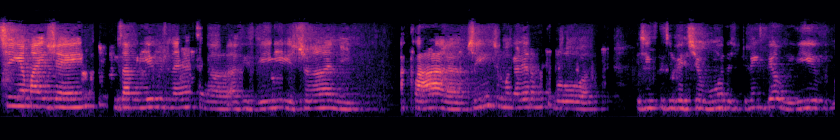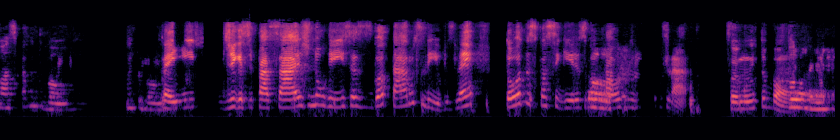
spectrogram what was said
Tinha mais gente, os amigos, né? A Vivi, Jane, a Clara. Gente, uma galera muito boa. A gente se divertiu muito, a gente vendeu o livro. Nossa, foi muito bom. Muito bom. E, diga-se de passagem, no Rio vocês esgotaram os livros, né? Todas conseguiram esgotar foi. os livros lá. Foi muito bom. Foi.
